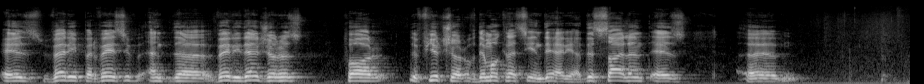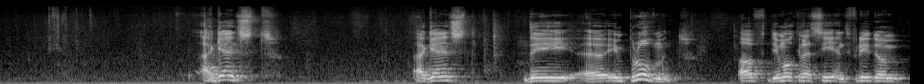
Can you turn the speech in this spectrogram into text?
is very pervasive and uh, very dangerous for the future of democracy in the area. This silence is um, against, against the uh, improvement of democracy and freedom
